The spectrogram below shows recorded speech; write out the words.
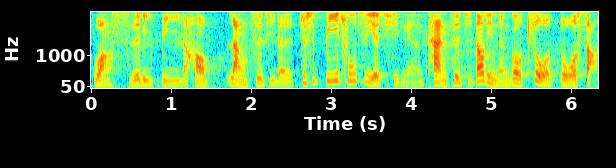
往死里逼，然后让自己的就是逼出自己的潜能，看自己到底能够做多少，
